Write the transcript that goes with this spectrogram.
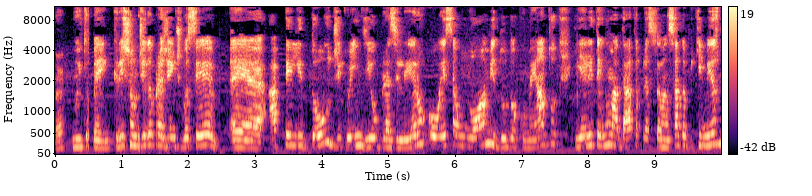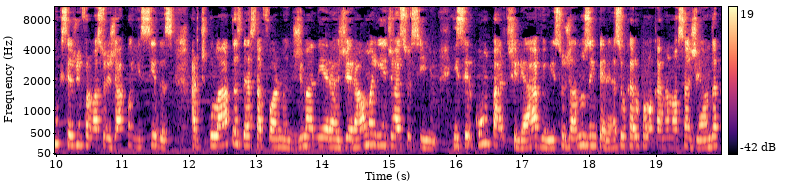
Né? Muito bem. Christian, diga pra gente, você é, apelidou de Green Deal brasileiro ou esse é o nome do documento e ele tem uma data para ser lançada? Porque mesmo que sejam informações já conhecidas, articuladas dessa forma, de maneira a gerar uma linha de raciocínio e ser compartilhável, isso já nos interessa. Eu quero colocar na nossa agenda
